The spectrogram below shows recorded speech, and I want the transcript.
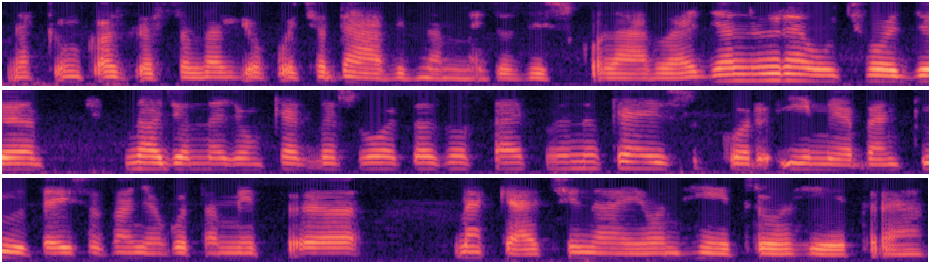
nekünk az lesz a legjobb, hogyha Dávid nem megy az iskolába egyelőre, úgyhogy nagyon-nagyon kedves volt az osztályfőnöke, és akkor e-mailben küldte is az anyagot, amit meg kell csináljon hétről hétre.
